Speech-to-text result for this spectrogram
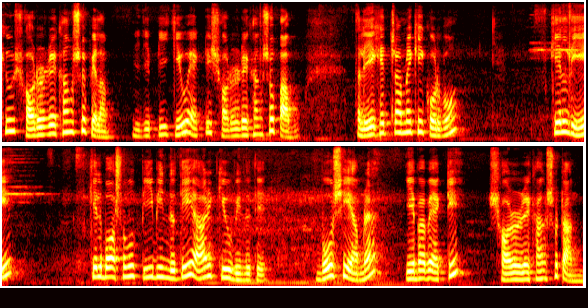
কিউ সরলরেখাংশ পেলাম। এই যে পি কিউ একটি সরলরেখাংশ পাবো। তাহলে এক্ষেত্রে আমরা কি করব? স্কেল দিয়ে স্কেল বসাবো পি বিন্দুতে আর কিউ বিন্দুতে। বসে আমরা এভাবে একটি সরলরেখাংশ টানব।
